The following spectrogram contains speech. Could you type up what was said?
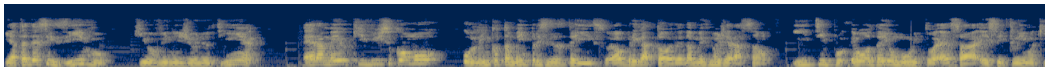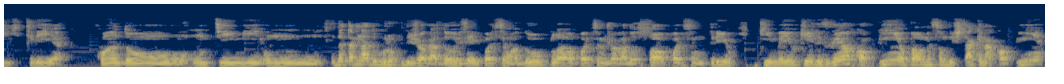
e até decisivo que o Vini Júnior tinha, era meio que visto como o Lincoln também precisa ter isso. É obrigatório, é da mesma geração. E, tipo, eu odeio muito essa, esse clima que cria quando um, um, time, um, um, determinado grupo de jogadores, aí pode ser uma dupla, pode ser um jogador só, pode ser um trio, que meio que eles ganham a copinha, ou pelo menos são destaque na copinha,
